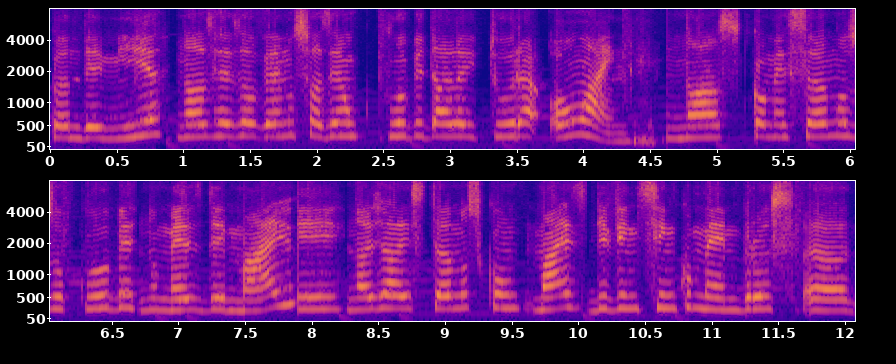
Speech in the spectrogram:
pandemia, nós resolvemos fazer um clube da leitura online. Nós começamos o clube no mês de maio e nós já estamos com mais de 25 membros, uh,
